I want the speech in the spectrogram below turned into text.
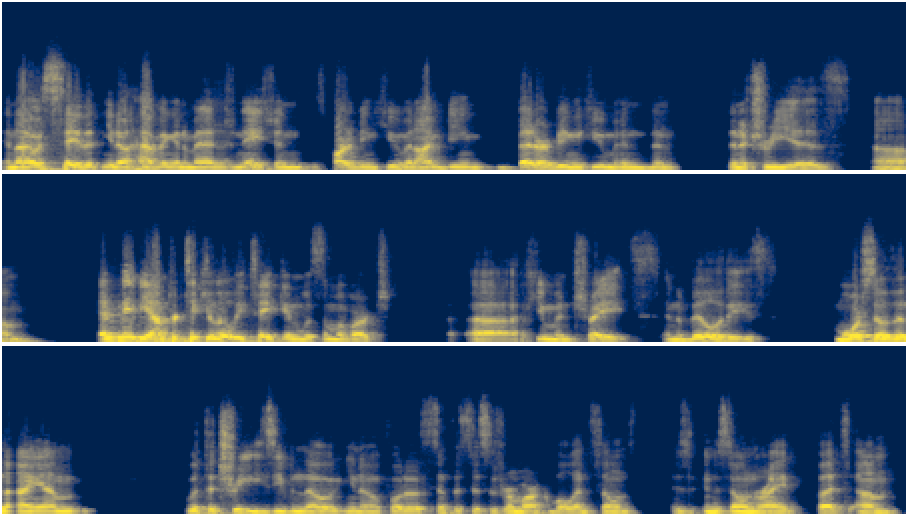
and I would say that you know having an imagination is part of being human. I'm being better being a human than than a tree is. Um, and maybe I'm particularly taken with some of our uh, human traits and abilities more so than I am with the trees, even though you know photosynthesis is remarkable in its own is in its own right. But um,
